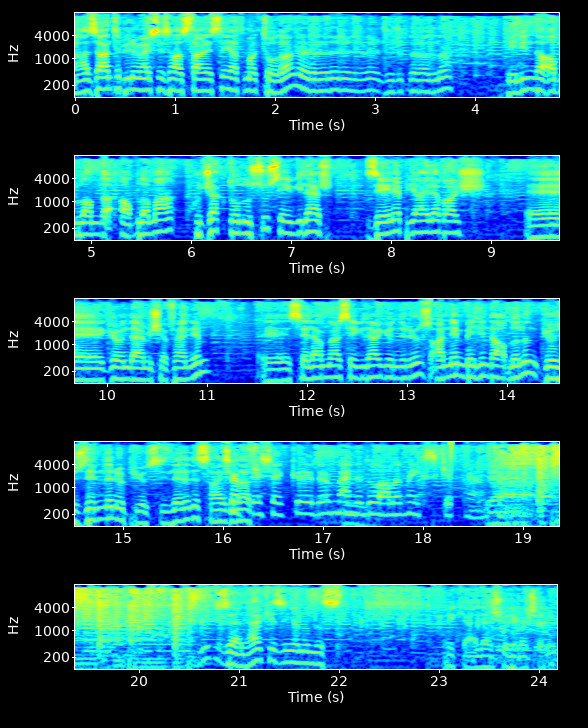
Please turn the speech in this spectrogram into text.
Gaziantep Üniversitesi Hastanesi'nde yatmakta olan çocuklar adına Belinda ablamda ablama kucak dolusu sevgiler. Zeynep Yaylabaş ee, göndermiş efendim. Ee, selamlar sevgiler gönderiyoruz. Annem Belinda ablanın gözlerinden öpüyor. Sizlere de saygılar. Çok teşekkür ediyorum. Ben de dualarımı eksik etmiyorum. Ya. Ne güzel herkesin yanındasın. Pekala şöyle bir açalım.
